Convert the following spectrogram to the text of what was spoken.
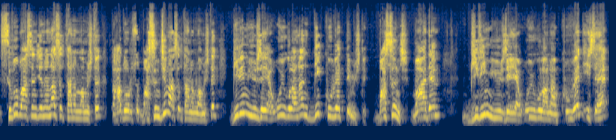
sıvı basıncını nasıl tanımlamıştık? Daha doğrusu basıncı nasıl tanımlamıştık? Birim yüzeye uygulanan dik kuvvet demiştik. Basınç madem birim yüzeye uygulanan kuvvet ise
